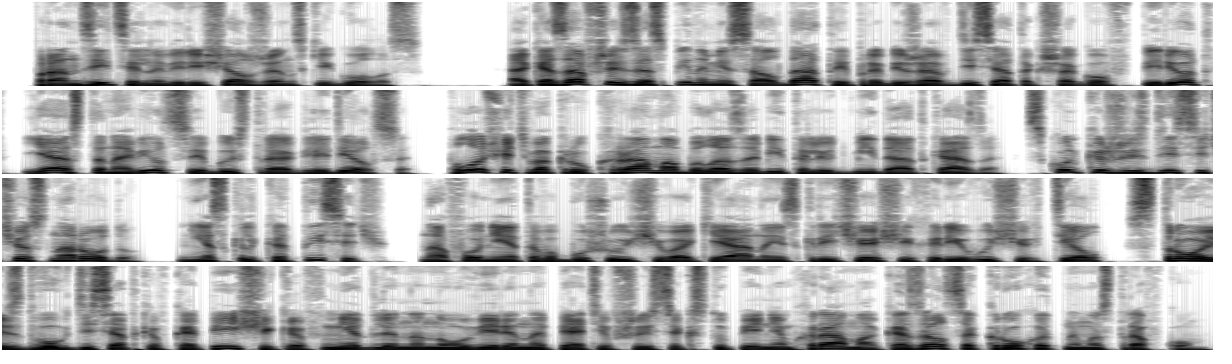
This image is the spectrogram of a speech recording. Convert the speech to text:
— пронзительно верещал женский голос. Оказавшись за спинами солдат и пробежав десяток шагов вперед, я остановился и быстро огляделся. Площадь вокруг храма была забита людьми до отказа. Сколько же здесь сейчас народу? Несколько тысяч? На фоне этого бушующего океана из кричащих и ревущих тел строй из двух десятков копейщиков, медленно, но уверенно пятившийся к ступеням храма, оказался крохотным островком.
